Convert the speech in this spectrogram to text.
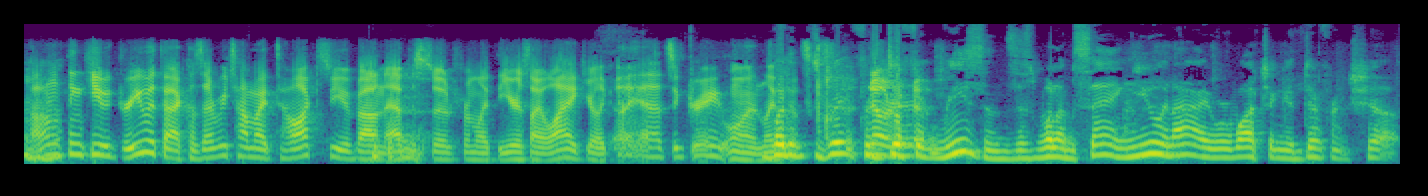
I don't mm-hmm. think you agree with that because every time I talk to you about an episode from like the years I like, you're like, "Oh yeah, that's a great one." Like, but it's great for No, no, no. different reasons, is what I'm saying. You and I were watching a different show.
